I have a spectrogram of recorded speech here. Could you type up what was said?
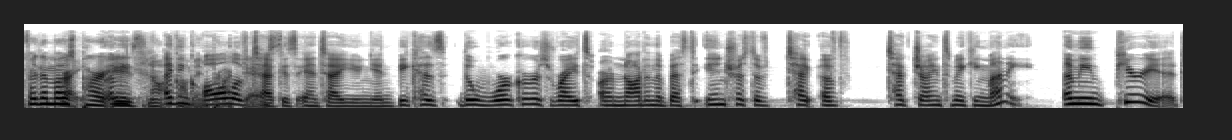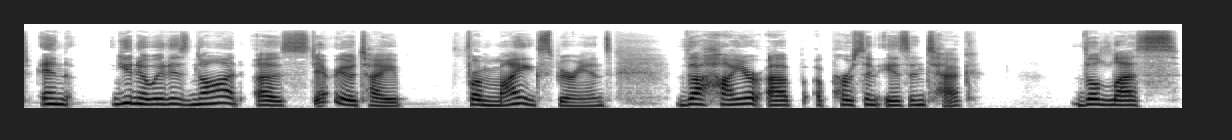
for the most right. part, I mean, is not. I think all practice. of tech is anti-union because the workers' rights are not in the best interest of tech of tech giants making money. I mean, period. And you know, it is not a stereotype from my experience, the higher up a person is in tech, the less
